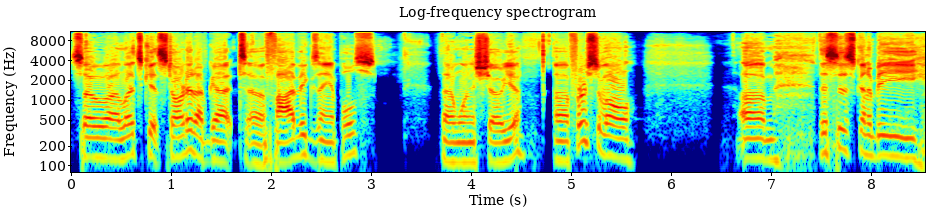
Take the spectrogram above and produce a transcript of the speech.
So uh, let's get started. I've got uh, five examples that I want to show you. Uh, first of all, um, this is going to be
